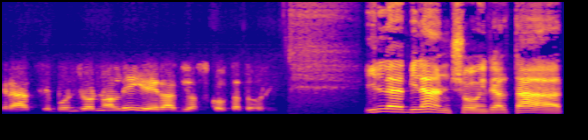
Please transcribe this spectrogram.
Grazie, buongiorno a lei e ai radioascoltatori. Il bilancio, in realtà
